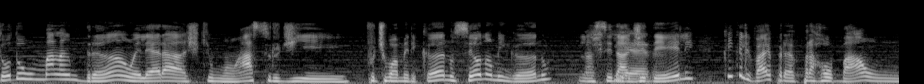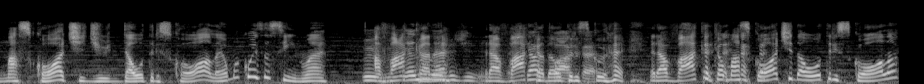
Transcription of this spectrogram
todo um malandrão, ele era acho que um astro de futebol americano, se eu não me engano, na Acho cidade dele. Por que, que ele vai pra roubar um mascote de, da outra escola? É uma coisa assim, não é? Uhum, vaca, né? de- Era a Acho que é vaca da outra vaca. escola. Era a vaca que é o mascote da outra escola.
